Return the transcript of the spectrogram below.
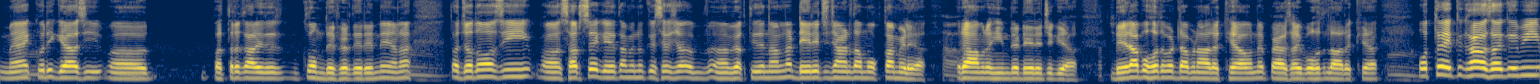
ਮੈਂ ਇੱਕ ਵਾਰੀ ਗਿਆ ਸੀ ਅਹ, ਪੱਤਰਕਾਰੀ ਦੇ ਘੁੰਮਦੇ ਫਿਰਦੇ ਰਹਿੰਦੇ ਆ ਨਾ। ਤਾਂ ਜਦੋਂ ਅਸੀਂ ਅਹ, ਸਰਸੇ ਗਏ ਤਾਂ ਮੈਨੂੰ ਕਿਸੇ ਸ਼- ਅਹ, ਵਿਅਕਤੀ ਦੇ ਨਾਲ ਨਾ ਡੇਰੇ 'ਚ ਜਾਣ ਦਾ ਮੌਕਾ ਮਿਲਿਆ। ਰਾਮ ਰਹੀਮ ਦੇ ਡੇਰੇ 'ਚ ਗਿਆ। ਡੇਰਾ ਬਹੁਤ ਵੱਡਾ ਬਣਾ ਰੱਖਿਆ ਉਹਨੇ ਪੈਸਾ ਵੀ ਬਹੁਤ ਲਾ ਰੱਖਿਆ। ਉੱਥੇ ਇੱਕ ਖਾਸ ਹੈ ਕਿ ਵੀ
